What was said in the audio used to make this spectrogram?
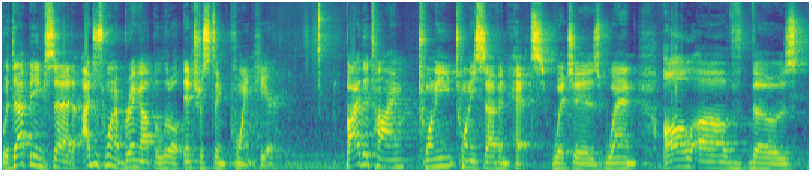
with that being said, I just want to bring up a little interesting point here. By the time 2027 hits, which is when all of those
